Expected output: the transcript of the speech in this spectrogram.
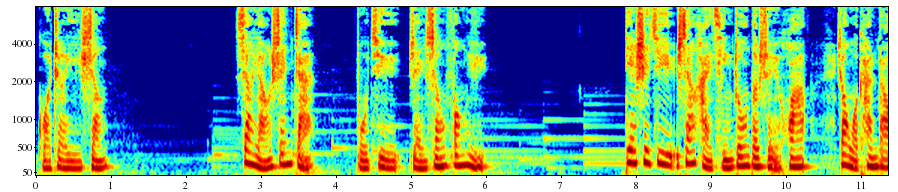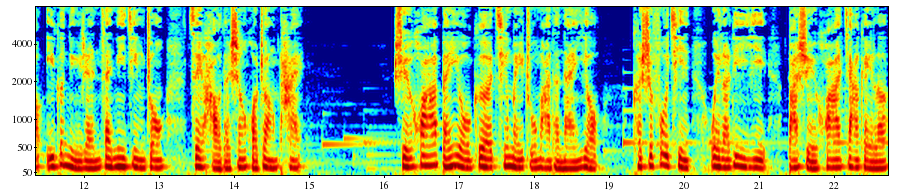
过这一生。向阳伸展。不惧人生风雨。电视剧《山海情》中的水花，让我看到一个女人在逆境中最好的生活状态。水花本有个青梅竹马的男友，可是父亲为了利益，把水花嫁给了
